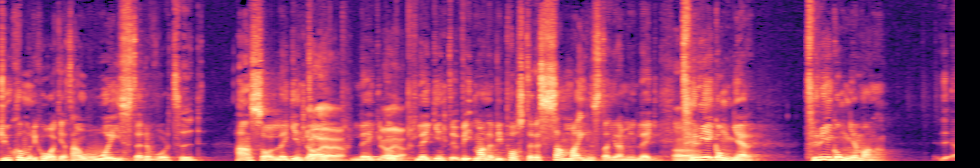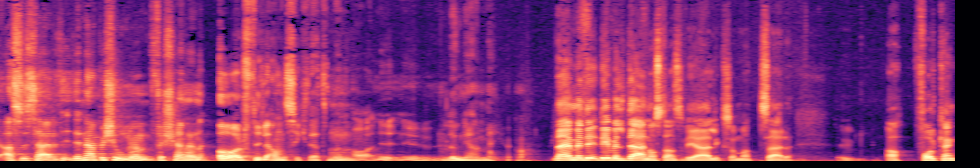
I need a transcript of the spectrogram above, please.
Du kommer ihåg att han wastade vår tid han sa lägg inte ja, upp, lägg ja, upp, lägg inte vi, Mannen, vi postade samma Instagram-inlägg tre gånger. Tre mm. gånger mannen. Alltså så här, den här personen förtjänar en örfil i ansiktet. Men mm. ja, nu, nu lugnar jag mig. Nej, men det, det, är väl där någonstans vi är. Liksom, att så här, ja, folk kan,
